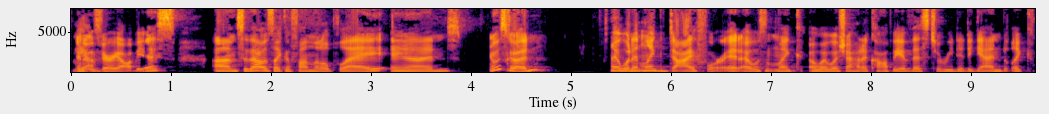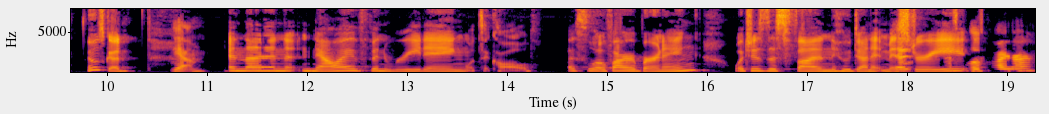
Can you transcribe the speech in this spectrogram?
and Yeah. it was very obvious. Um, so that was like a fun little play. And it was good. I wouldn't like die for it. I wasn't like, oh, I wish I had a copy of this to read it again, but like it was good. Yeah. And then now I've been reading what's it called? A Slow Fire Burning, which is this fun whodunit mystery. slow fire?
